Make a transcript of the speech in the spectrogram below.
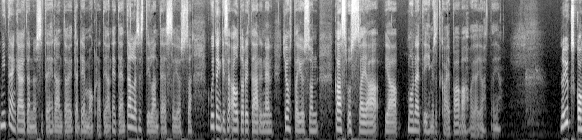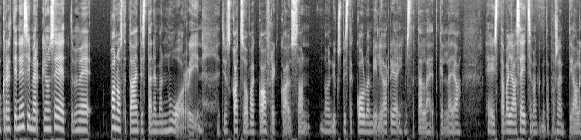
miten käytännössä tehdään töitä demokratian eteen tällaisessa tilanteessa, jossa kuitenkin se autoritäärinen johtajuus on kasvussa ja, ja monet ihmiset kaipaa vahvoja johtajia? No yksi konkreettinen esimerkki on se, että me panostetaan entistä enemmän nuoriin. Et jos katsoo vaikka Afrikkaa, jossa on noin 1,3 miljardia ihmistä tällä hetkellä ja heistä vajaa 70 prosenttia alle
